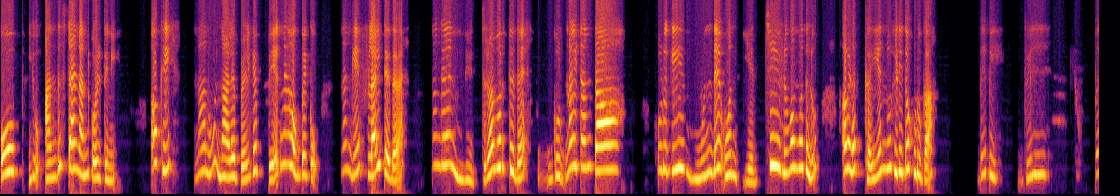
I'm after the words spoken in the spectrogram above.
ಓಪ್ ಯು ಅಂಡರ್ಸ್ಟ್ಯಾಂಡ್ ಅನ್ಕೊಳ್ತೀನಿ. ಓಕೆ, ನಾನು ನಾಳೆ ಬೆಳಗ್ಗೆ ಬೇಗನೆ ಹೋಗ್ಬೇಕು. ನನಗೆ ಫ್ಲೈಟ್ ಇದೆ. ನನಗೆ ನಿದ್ರೆ ಬರ್ತಿದೆ. ಗುಡ್ ನೈಟ್ ಅಂತ. ಹುಡುಗಿ ಮುಂದೆ ಒಂದ್ ಹೆಜ್ಜೆ ಇಡುವ ಮೊದಲು ಅವಳ ಕೈಯನ್ನು ಹಿಡಿದ ಹುಡುಗ, baby, will you pay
